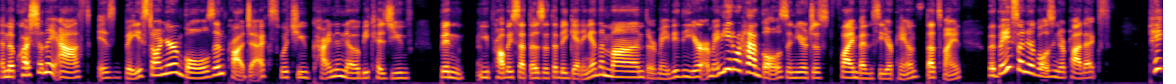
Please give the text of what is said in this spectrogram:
And the question they ask is based on your goals and projects, which you kind of know because you've been, you probably set those at the beginning of the month or maybe the year, or maybe you don't have goals and you're just flying by the seat of your pants. That's fine. But based on your goals and your products, pick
